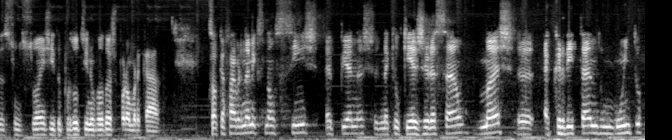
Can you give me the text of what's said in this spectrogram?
de soluções e de produtos inovadores para o mercado. Só que a Fibernamics não se cinge apenas naquilo que é geração, mas uh, acreditando muito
